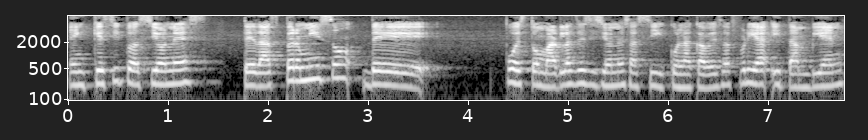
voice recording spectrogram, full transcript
en qué situaciones te das permiso de pues tomar las decisiones así con la cabeza fría y también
